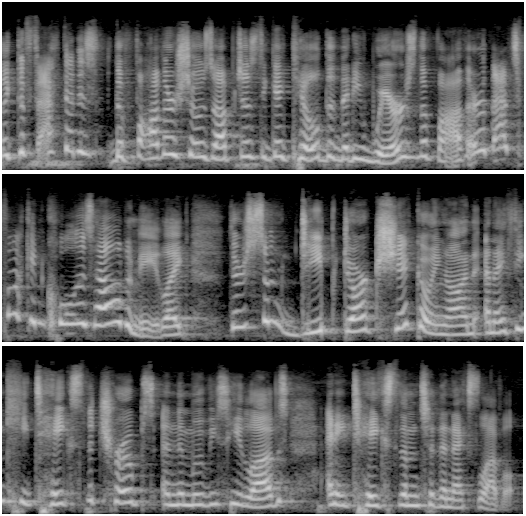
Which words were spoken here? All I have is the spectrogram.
like the fact that his the father shows up just to get killed and that he wears the father that's fucking cool as hell to me. Like there's some deep dark shit going on and I think he takes the tropes and the movies he loves and he takes them to the next level.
